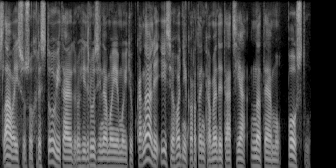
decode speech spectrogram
Слава Ісусу Христу! Вітаю, дорогі друзі, на моєму youtube каналі. І сьогодні коротенька медитація на тему посту.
